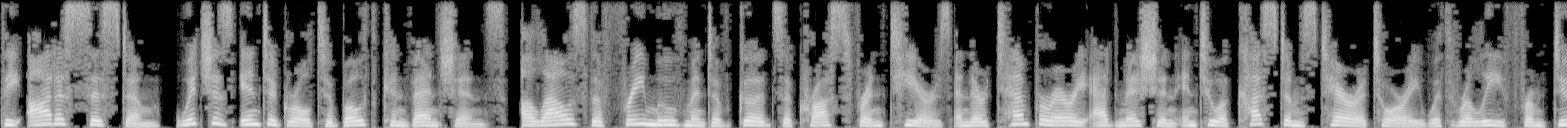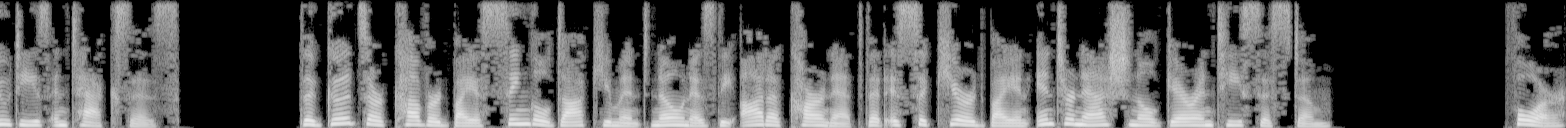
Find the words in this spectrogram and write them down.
The ATA system, which is integral to both conventions, allows the free movement of goods across frontiers and their temporary admission into a customs territory with relief from duties and taxes. The goods are covered by a single document known as the ATA Carnet that is secured by an international guarantee system. 4.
